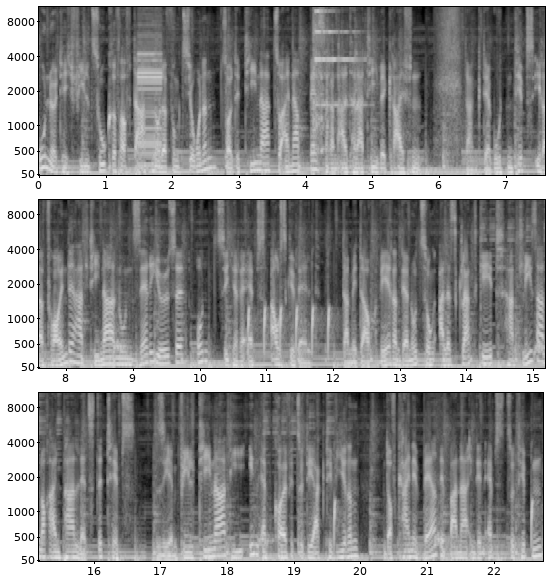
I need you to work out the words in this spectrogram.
unnötig viel Zugriff auf Daten oder Funktionen, sollte Tina zu einer besseren Alternative greifen. Dank der guten Tipps ihrer Freunde hat Tina nun seriöse und sichere Apps ausgewählt. Damit auch während der Nutzung alles glatt geht, hat Lisa noch ein paar letzte Tipps. Sie empfiehlt Tina, die In-App-Käufe zu deaktivieren und auf keine Werbebanner in den Apps zu tippen,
